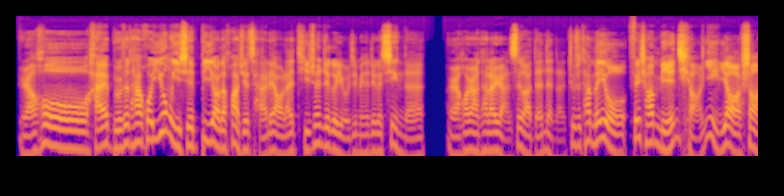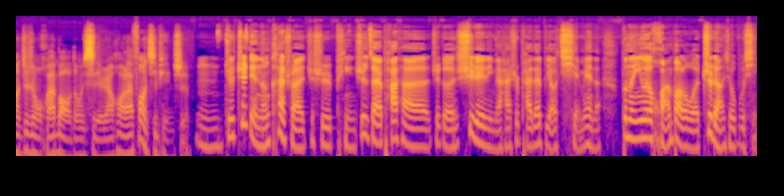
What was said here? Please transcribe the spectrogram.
然后还比如说，它会用一些必要的化学材料来提升这个有机棉的这个性能。然后让它来染色啊，等等的，就是它没有非常勉强硬要上这种环保的东西，然后来放弃品质。嗯，就这点能看出来，就是品质在 Pata 这个序列里面还是排在比较前面的，不能因为环保了我质量就不行，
